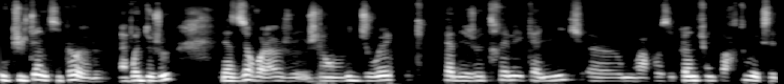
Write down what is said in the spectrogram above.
occulter un petit peu la boîte de jeu et à se dire voilà j'ai envie de jouer il y a des jeux très mécaniques euh, on va poser plein de pions partout, etc.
